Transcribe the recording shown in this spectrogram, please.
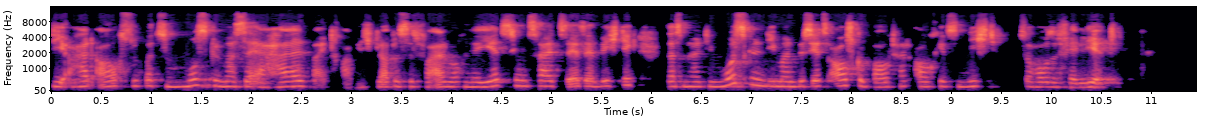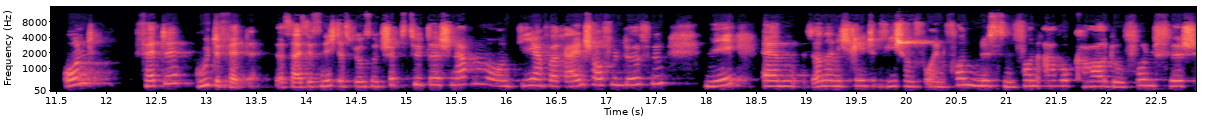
die halt auch super zum Muskelmasseerhalt beitragen. Ich glaube, das ist vor allem auch in der jetzigen Zeit sehr, sehr wichtig, dass man halt die Muskeln, die man bis jetzt aufgebaut hat, auch jetzt nicht zu Hause verliert. Und Fette, gute Fette. Das heißt jetzt nicht, dass wir uns eine Chipstüte schnappen und die einfach reinschaufeln dürfen. Nee, ähm, sondern ich rede, wie schon vorhin, von Nüssen, von Avocado, von Fisch.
